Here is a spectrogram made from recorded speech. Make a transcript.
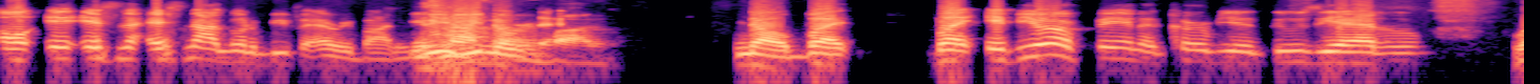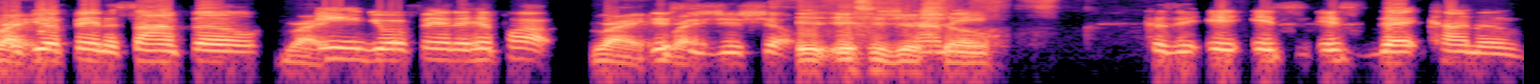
Oh, it, it's not. It's not going to be for everybody. It's we, not we for know that. everybody, No, but but if you're a fan of Curb Your Enthusiasm, right? if you're a fan of Seinfeld, Right, and you're a fan of hip hop, right, this right. is your show. It- this is your I show. because it, it, it's it's that kind of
